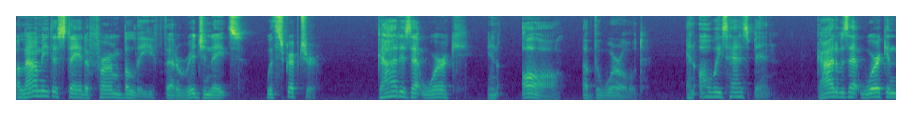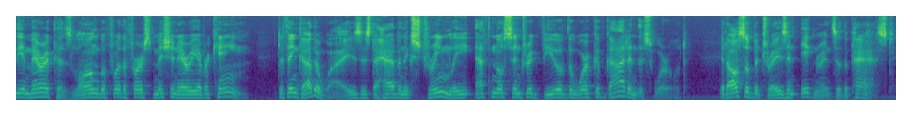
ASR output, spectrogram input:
allow me to state a firm belief that originates with Scripture. God is at work in all of the world, and always has been. God was at work in the Americas long before the first missionary ever came. To think otherwise is to have an extremely ethnocentric view of the work of God in this world. It also betrays an ignorance of the past.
